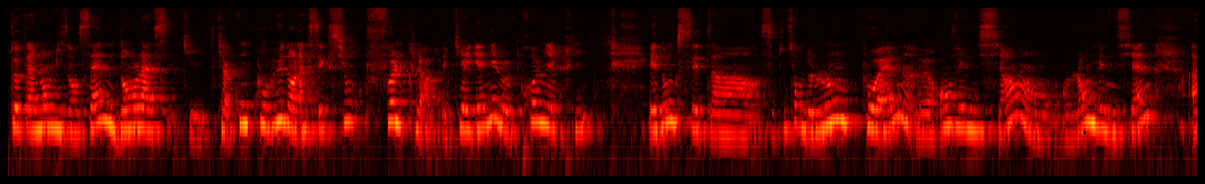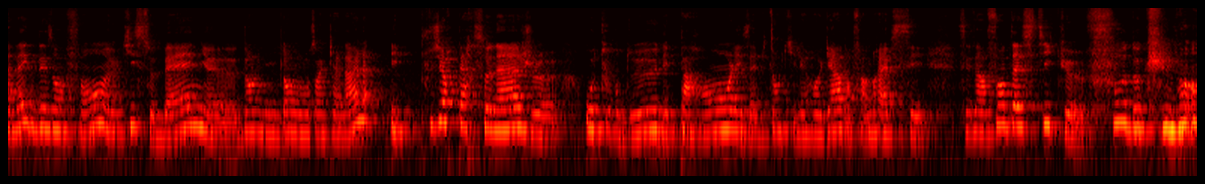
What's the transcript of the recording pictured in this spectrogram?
totalement mis en scène dans la, qui, qui, a concouru dans la section folklore et qui a gagné le premier prix. Et donc c'est un, une sorte de long poème euh, en vénitien, en, langue vénitienne, avec des enfants euh, qui se baignent euh, dans, un canal et plusieurs personnages autour d'eux, des parents, les habitants qui les regardent. Enfin bref, c'est un fantastique faux document,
